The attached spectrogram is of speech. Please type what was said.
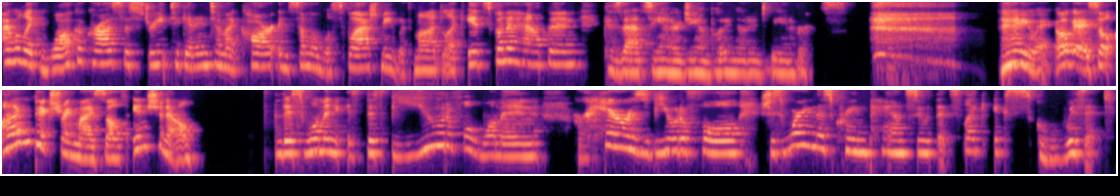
I will like walk across the street to get into my car and someone will splash me with mud. Like it's going to happen because that's the energy I'm putting out into the universe. anyway, okay. So I'm picturing myself in Chanel this woman is this beautiful woman. Her hair is beautiful. She's wearing this cream pantsuit that's like exquisite.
